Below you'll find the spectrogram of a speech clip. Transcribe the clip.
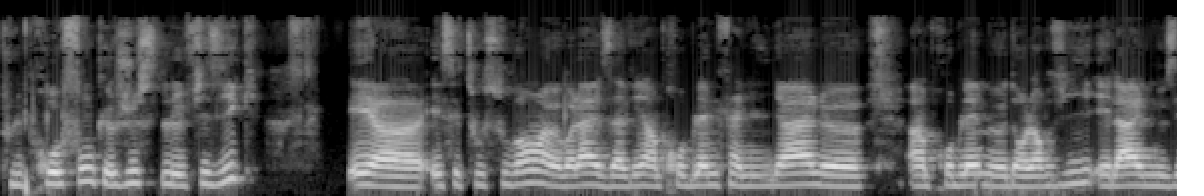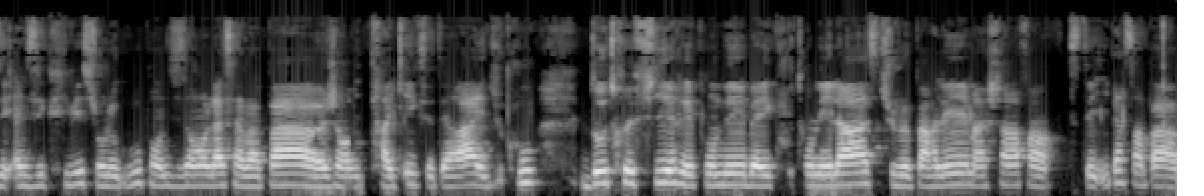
plus profond que juste le physique. Et, euh, c'est tout souvent, voilà, elles avaient un problème familial, un problème dans leur vie. Et là, elles nous, elles écrivaient sur le groupe en disant là, ça va pas, j'ai envie de craquer, etc. Et du coup, d'autres filles répondaient, bah écoute, on est là, si tu veux parler, machin. Enfin, c'était hyper sympa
